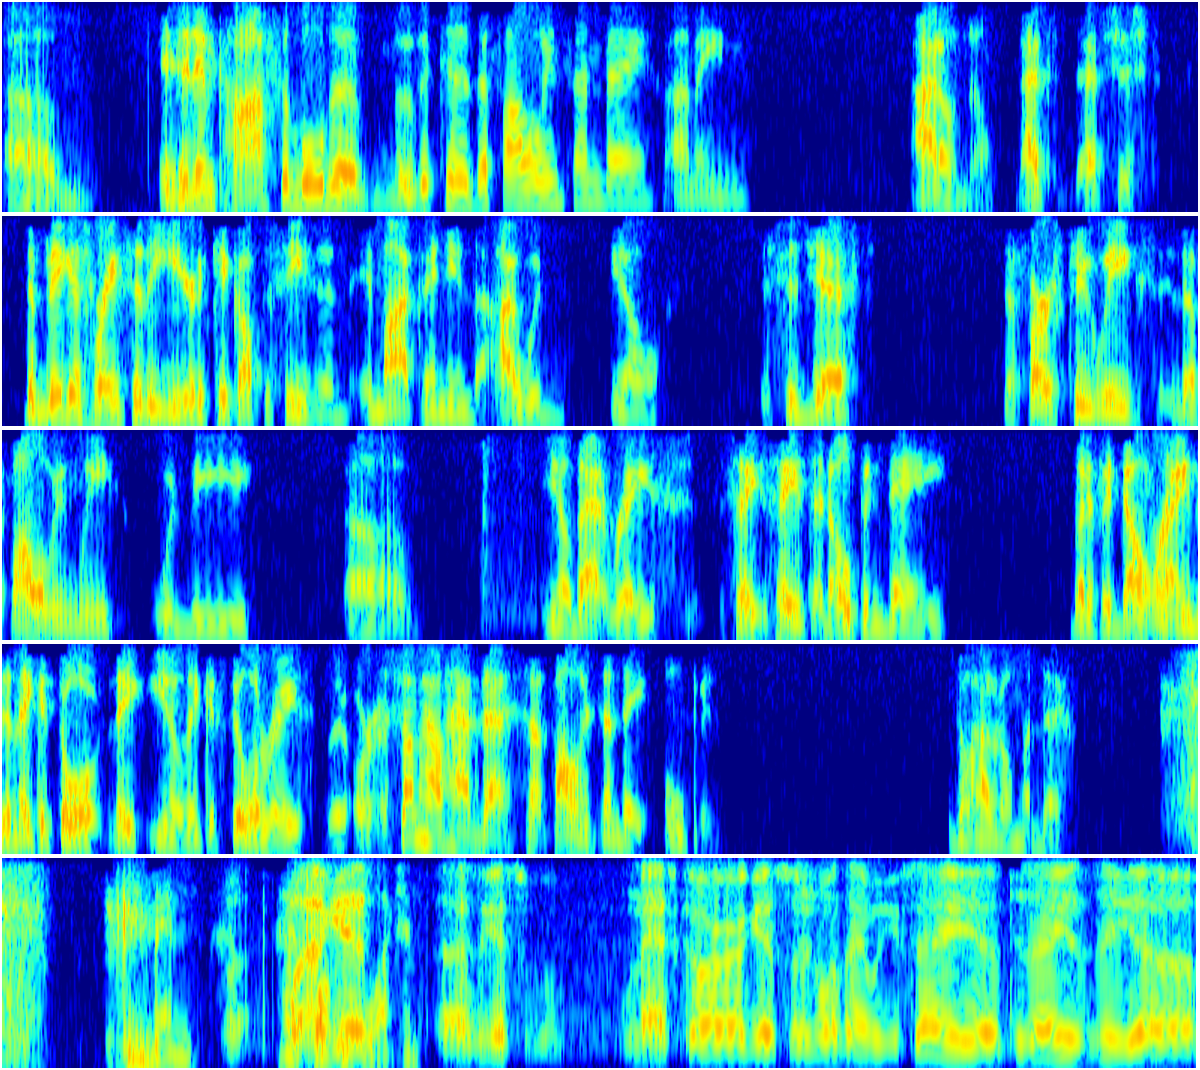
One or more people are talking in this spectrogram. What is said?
Um, is it impossible to move it to the following Sunday? I mean, I don't know. That's that's just the biggest race of the year to kick off the season. In my opinion, I would you know suggest the first two weeks. The following week would be, uh, you know, that race. Say say it's an open day but if it don't rain, then they could throw they you know they could fill a race, but, or somehow have that following Sunday open. They'll have it on Monday, and have well, 12 I guess, people watching. Uh, I guess NASCAR. I guess there's one thing we can say. Uh, today is the uh,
